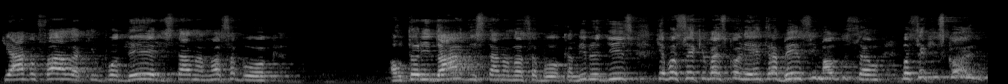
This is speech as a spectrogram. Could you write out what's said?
Tiago fala que o poder está na nossa boca. Autoridade está na nossa boca. A Bíblia diz que é você que vai escolher entre a bênção e maldição. Você que escolhe.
